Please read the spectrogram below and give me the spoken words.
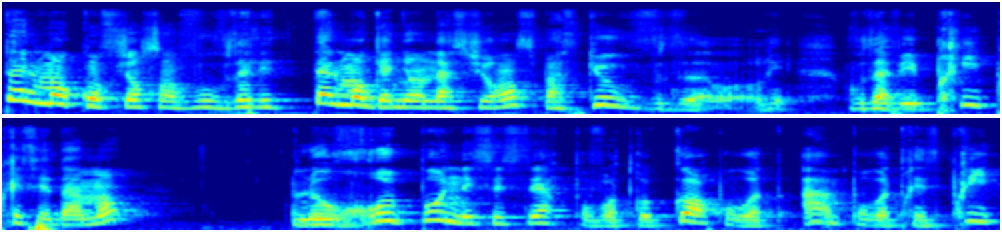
tellement confiance en vous, vous allez tellement gagner en assurance parce que vous, avez pris précédemment le repos nécessaire pour votre corps, pour votre âme, pour votre esprit.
